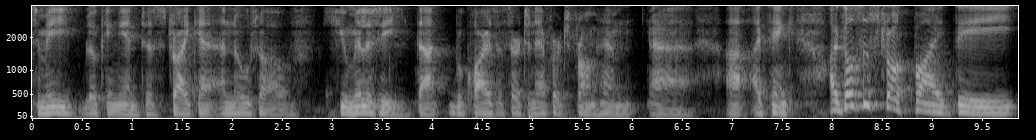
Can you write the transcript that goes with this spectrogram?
to me looking in, to strike a, a note of humility that requires a certain effort from him. Uh, uh, I think I was also struck by the.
